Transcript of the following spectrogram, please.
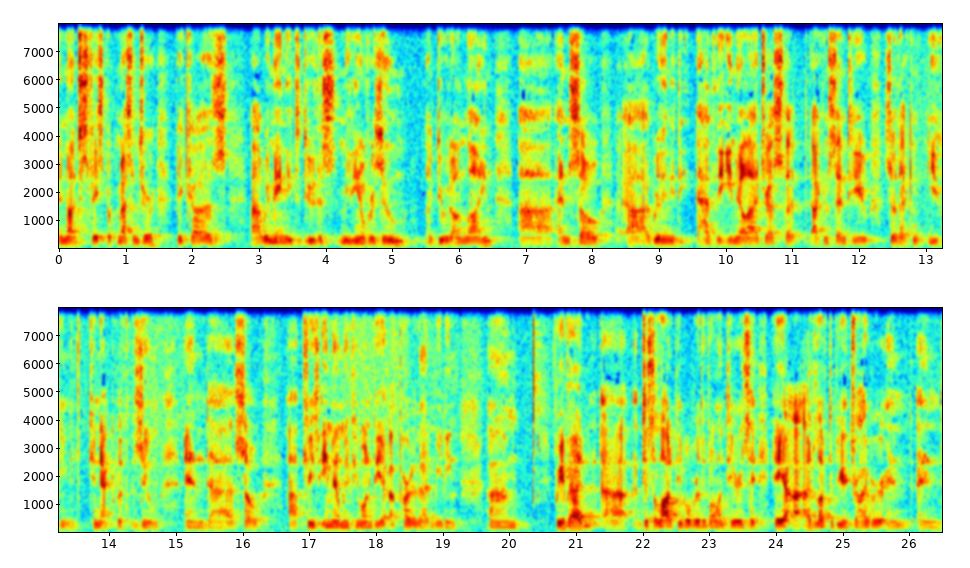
and not just Facebook Messenger because uh, we may need to do this meeting over Zoom, like do it online. Uh, and so uh, I really need to have the email address that I can send to you so that can, you can connect with Zoom. And uh, so uh, please email me if you want to be a, a part of that meeting. Um, we've had uh, just a lot of people really volunteer and say, hey, I, would love to be a driver and, and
